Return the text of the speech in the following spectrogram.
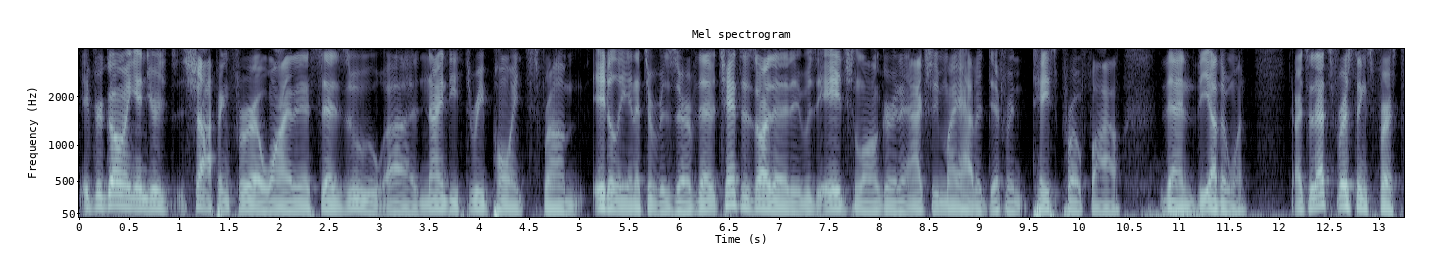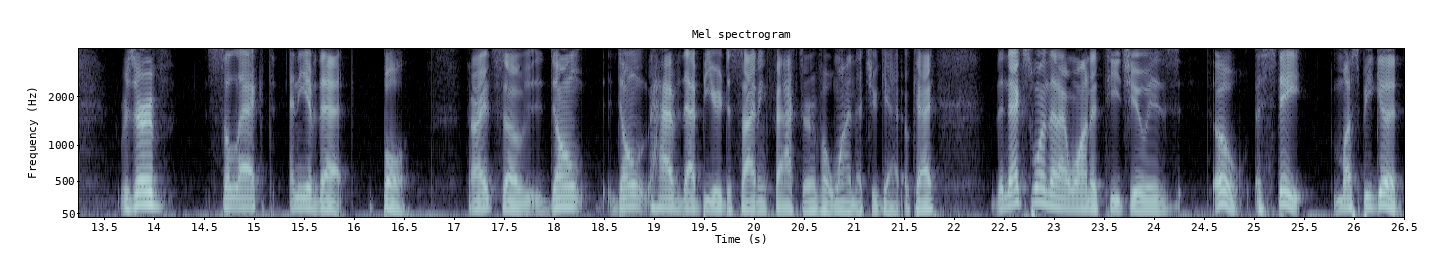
If you're going and you're shopping for a wine and it says, ooh, uh, 93 points from Italy and it's a reserve, the chances are that it was aged longer and it actually might have a different taste profile than the other one. All right, so that's first things first. Reserve select any of that bull. All right, so don't don't have that be your deciding factor of a wine that you get. Okay, the next one that I want to teach you is oh, estate must be good.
